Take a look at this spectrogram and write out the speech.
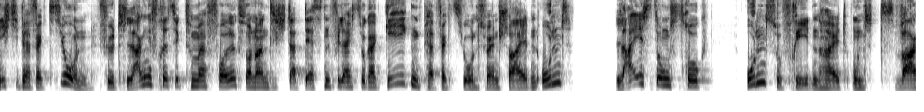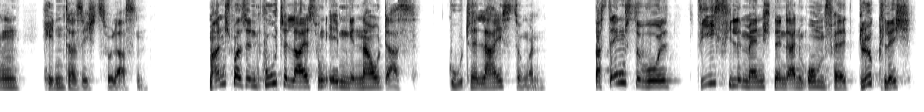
Nicht die Perfektion führt langfristig zum Erfolg, sondern sich stattdessen vielleicht sogar gegen Perfektion zu entscheiden und Leistungsdruck Unzufriedenheit und Zwang hinter sich zu lassen. Manchmal sind gute Leistungen eben genau das, gute Leistungen. Was denkst du wohl, wie viele Menschen in deinem Umfeld glücklich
